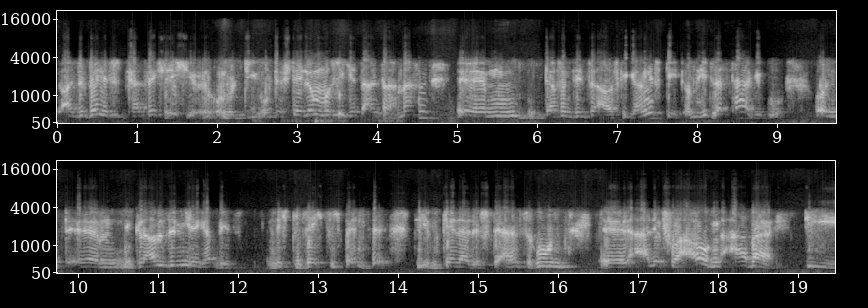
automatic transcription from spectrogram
Also wenn es tatsächlich, äh, die Unterstellung muss ich jetzt einfach machen, ähm, davon sind wir ausgegangen, es geht um Hitlers Tagebuch. Und ähm, glauben Sie mir, ich habe jetzt nicht die 60 Bände, die im Keller des Sterns ruhen, äh, alle vor Augen, aber die,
